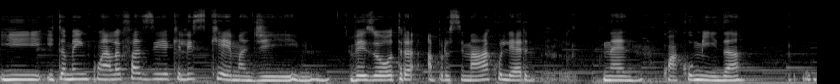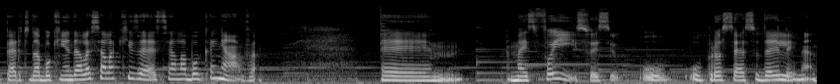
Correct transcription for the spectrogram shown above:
E, e também com ela eu fazia aquele esquema de, vez ou outra, aproximar a colher né, com a comida perto da boquinha dela e se ela quisesse, ela abocanhava. É, mas foi isso, esse o, o processo da Helena.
